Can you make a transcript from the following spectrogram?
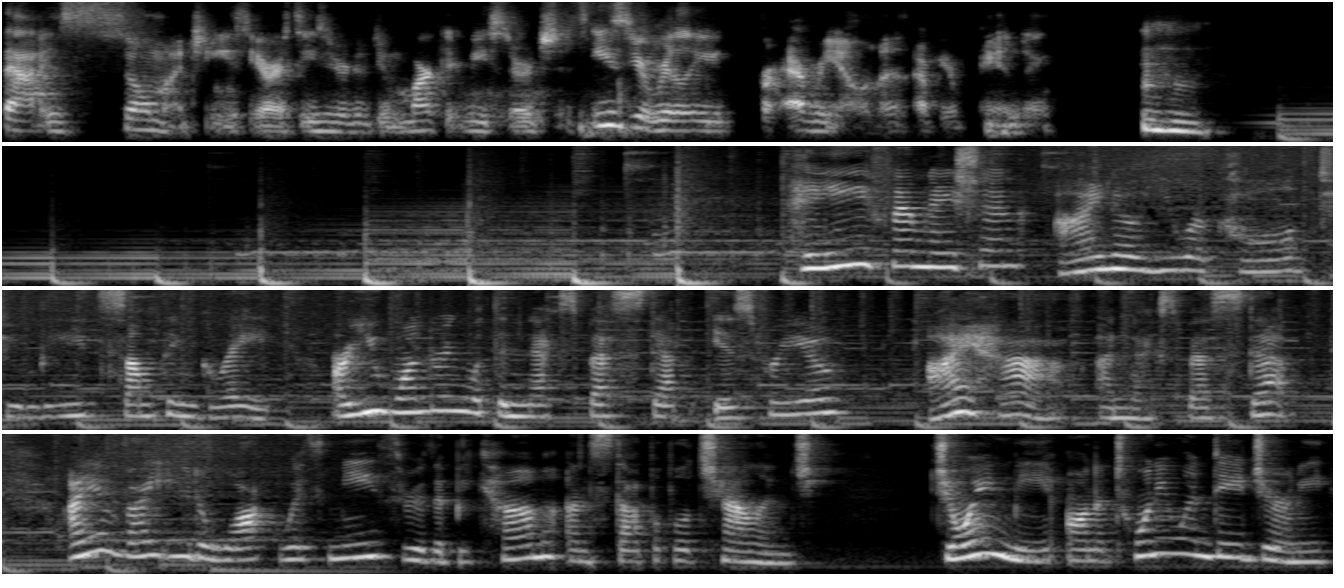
that is so much easier. It's easier to do market research. It's easier, really, for every element of your branding. Mm-hmm. Hey, Fem Nation, I know you are called to lead something great. Are you wondering what the next best step is for you? I have a next best step. I invite you to walk with me through the Become Unstoppable Challenge. Join me on a 21 day journey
